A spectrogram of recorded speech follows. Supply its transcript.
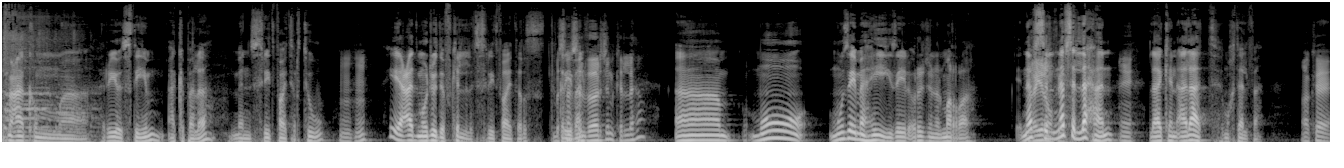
كانت معاكم آه، Ryu's theme acapella من Street Fighter 2 مهم. هي عاد موجودة في كل ال Street Fighters بس نفس تقريبا. ال version كلها؟ مو مو زي ما هي زي ال original مرة. نفس. نفس اللحن إيه. لكن آلات مختلفة. أوكي.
